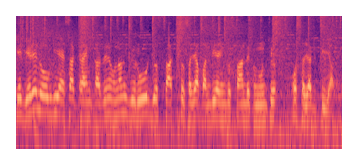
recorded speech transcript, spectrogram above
ਕਿ ਜਿਹੜੇ ਲੋਕ ਵੀ ਐਸਾ ਕ੍ਰਾਈਮ ਕਰਦੇ ਨੇ ਉਹਨਾਂ ਨੂੰ ਜ਼ਰੂਰ ਜੋ ਸਖਤ ਸਜ਼ਾ ਬਣਦੀ ਹੈ ਹਿੰਦੁਸਤਾਨ ਦੇ ਕਾਨੂੰਨ 'ਚ ਉਹ ਸਜ਼ਾ ਦਿੱਤੀ ਜਾਵੇ।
